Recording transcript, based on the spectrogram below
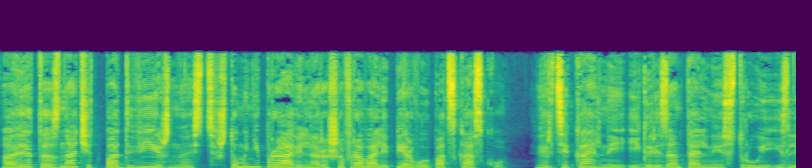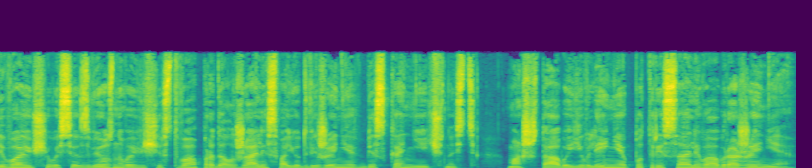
А это значит подвижность, что мы неправильно расшифровали первую подсказку». Вертикальные и горизонтальные струи изливающегося звездного вещества продолжали свое движение в бесконечность. Масштабы явления потрясали воображение.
